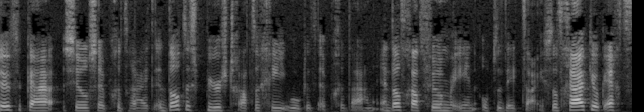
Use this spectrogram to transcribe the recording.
7k sales heb gedraaid. En dat is puur strategie hoe ik dat heb gedaan. En dat gaat veel meer in op de details. Dat ga ik je ook echt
